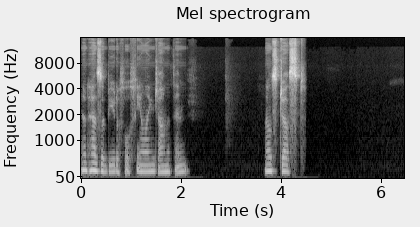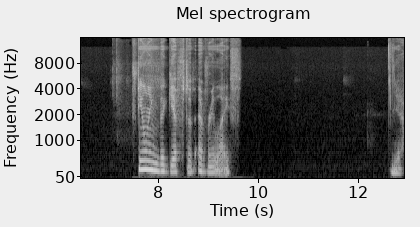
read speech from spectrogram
That has a beautiful feeling, Jonathan. I was just feeling the gift of every life. Yeah.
